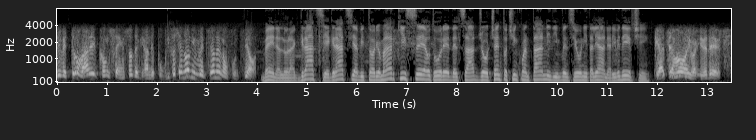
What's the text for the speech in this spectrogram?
deve trovare il consenso del grande pubblico, se no l'invenzione non funziona. Bene, allora grazie, grazie a Vittorio Marchis, autore del saggio 150 anni di invenzioni italiane. Arrivederci. Grazie a voi, arrivederci.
